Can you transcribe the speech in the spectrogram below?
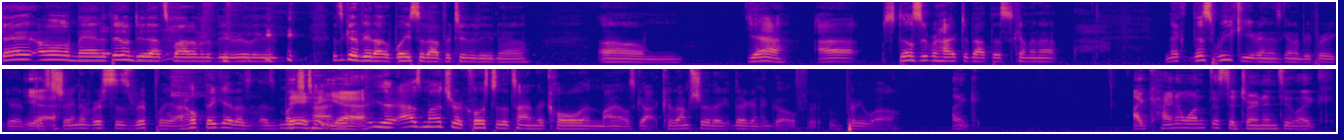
Dang, oh man, if they don't do that spot, I'm gonna be really. It's gonna be a wasted opportunity now. Um, yeah, uh, still super hyped about this coming up. Next this week even is gonna be pretty good. Yeah. Shayna versus Ripley. I hope they get as, as much They- time, yeah. either as much or close to the time that Cole and Myles got, because I'm sure they they're gonna go for pretty well. like, I kind of want this to turn into like,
